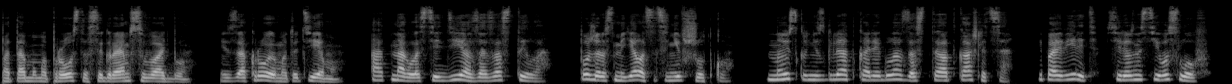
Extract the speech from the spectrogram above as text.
Потому мы просто сыграем свадьбу и закроем эту тему». От наглости Диаза застыла. Позже рассмеялась, оценив шутку. Но искренний взгляд карий глаз заставил откашляться и поверить в серьезность его слов.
